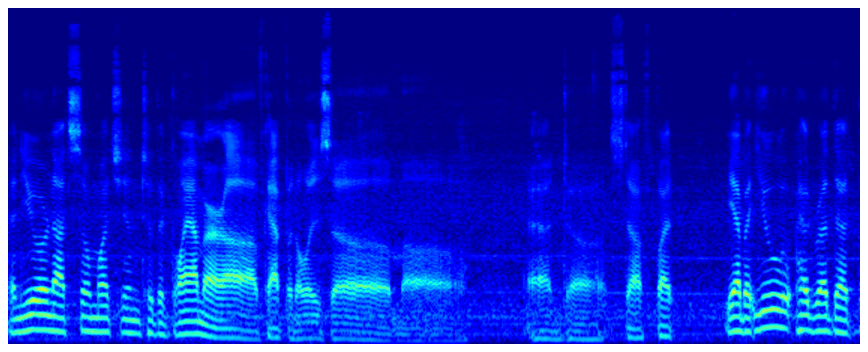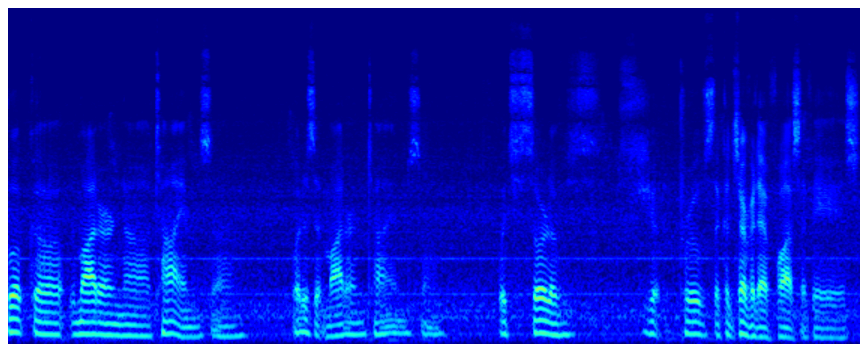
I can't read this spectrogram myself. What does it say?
And you're not so much into the glamour of capitalism uh, and uh, stuff, but yeah, but you had read that book, uh, Modern uh, Times. Uh, what is it, Modern Times? Uh, which sort of proves the conservative philosophy is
